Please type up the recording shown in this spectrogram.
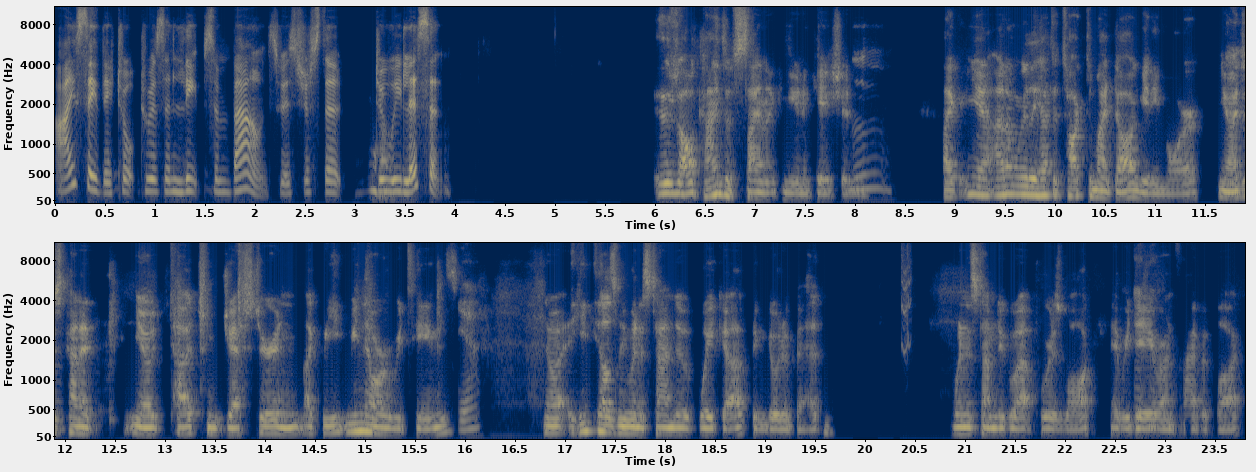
I say they talk to us in leaps and bounds. It's just that, do we listen? There's all kinds of silent communication. Mm, Like, yeah, I don't really have to talk to my dog anymore. You know, I just kind of, you know, touch and gesture, and like we we know our routines. Yeah. You know, he tells me when it's time to wake up and go to bed. When it's time to go out for his walk every day Mhm. around five o'clock.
